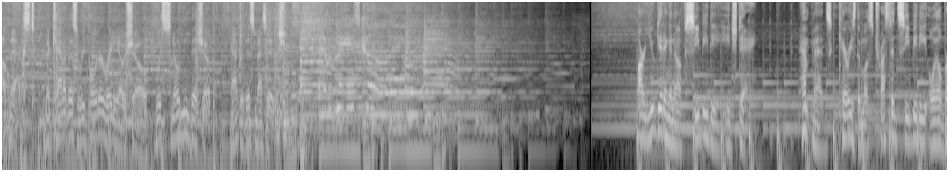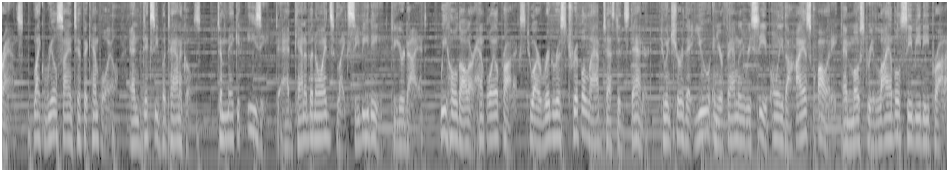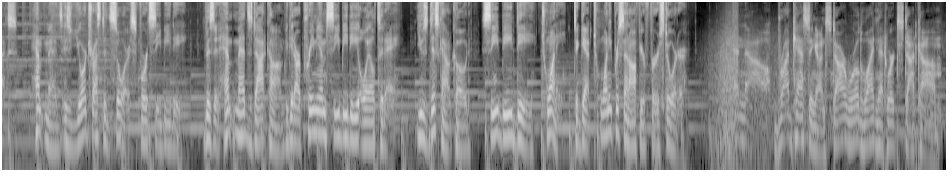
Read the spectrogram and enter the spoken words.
Up next, the Cannabis Reporter Radio Show with Snowden Bishop. After this message. Are you getting enough CBD each day? Hemp Meds carries the most trusted CBD oil brands like Real Scientific Hemp Oil and Dixie Botanicals to make it easy to add cannabinoids like CBD to your diet. We hold all our hemp oil products to our rigorous triple lab tested standard to ensure that you and your family receive only the highest quality and most reliable CBD products. Hemp Meds is your trusted source for CBD. Visit hempmeds.com to get our premium CBD oil today. Use discount code CBD20 to get 20% off your first order. And now, broadcasting on StarWorldWideNetworks.com,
